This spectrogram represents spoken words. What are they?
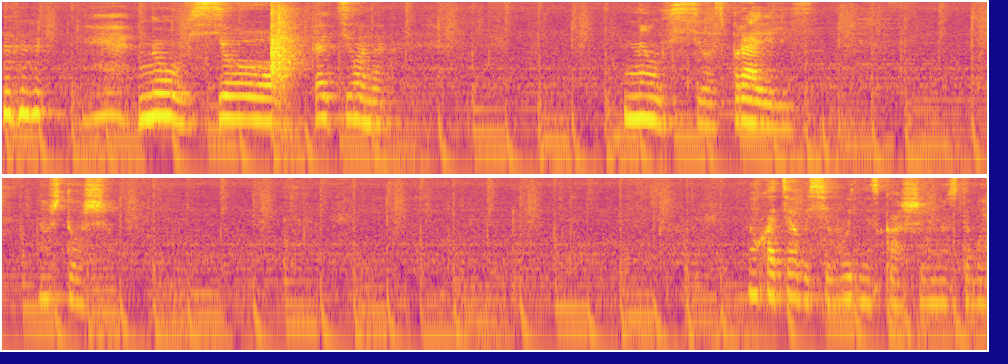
Ну все, котенок. Ну все, справились. Ну что ж. Ну хотя бы сегодня с кашей у нас с тобой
